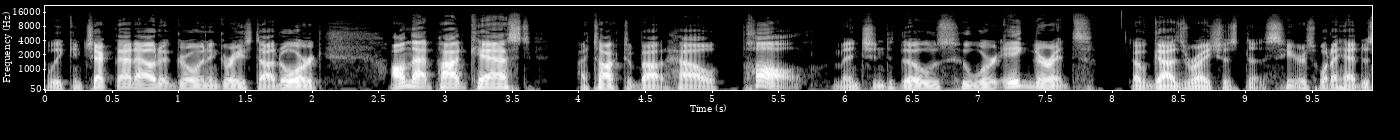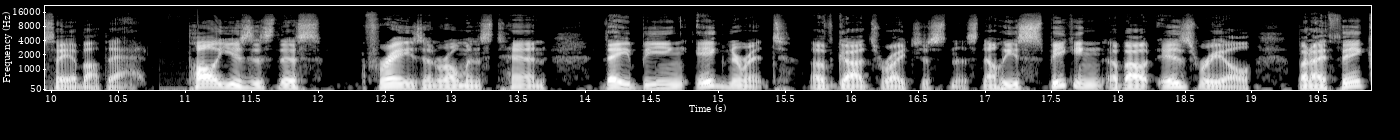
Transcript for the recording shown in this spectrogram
We can check that out at growingingrace.org. On that podcast, I talked about how Paul mentioned those who were ignorant of God's righteousness. Here's what I had to say about that. Paul uses this phrase in Romans 10 they being ignorant of God's righteousness. Now, he's speaking about Israel, but I think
